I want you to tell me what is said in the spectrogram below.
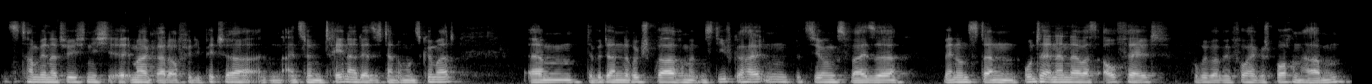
sonst haben wir natürlich nicht äh, immer, gerade auch für die Pitcher, einen einzelnen Trainer, der sich dann um uns kümmert. Ähm, da wird dann eine Rücksprache mit dem Steve gehalten, beziehungsweise wenn uns dann untereinander was auffällt, worüber wir vorher gesprochen haben,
